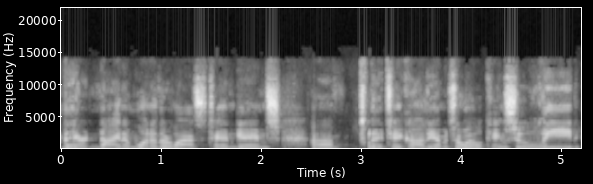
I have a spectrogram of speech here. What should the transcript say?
they are nine and one in their last 10 games. Um, they take on the Edmonton Oil Kings, who lead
